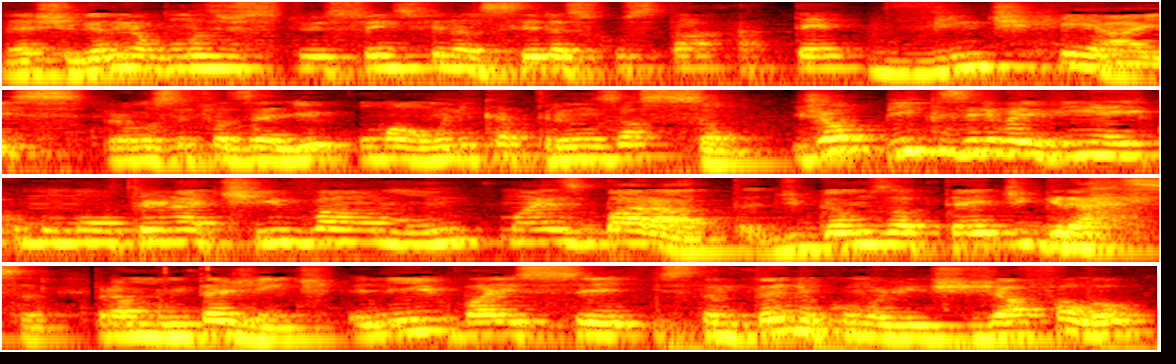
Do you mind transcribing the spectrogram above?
Né? Chegando em algumas instituições financeiras custa até 20 reais para você fazer ali uma única transação. Já o Pix ele vai vir aí como uma alternativa muito mais barata, digamos até de graça para muita gente. Ele vai ser instantâneo, como a gente já falou,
